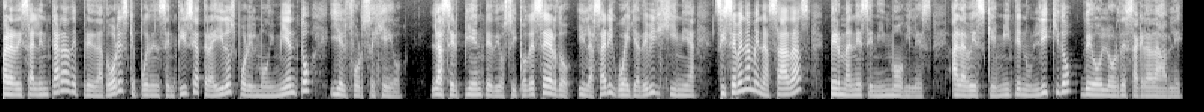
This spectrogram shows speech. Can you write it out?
para desalentar a depredadores que pueden sentirse atraídos por el movimiento y el forcejeo. La serpiente de hocico de cerdo y la zarigüeya de Virginia, si se ven amenazadas, permanecen inmóviles, a la vez que emiten un líquido de olor desagradable.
